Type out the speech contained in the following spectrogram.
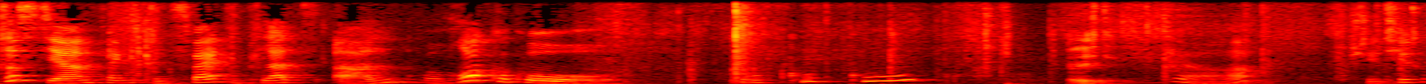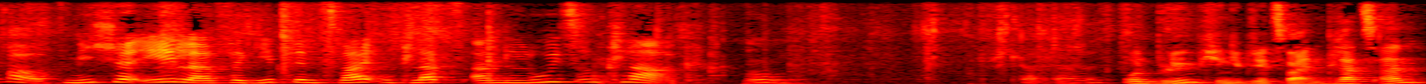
Christian vergibt den zweiten Platz an Rokoko. Rokoko. Echt? Ja, steht hier drauf. Michaela vergibt den zweiten Platz an Louis und Clark. Oh. Ich glaube, da ist Und Blümchen gibt den zweiten Platz an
